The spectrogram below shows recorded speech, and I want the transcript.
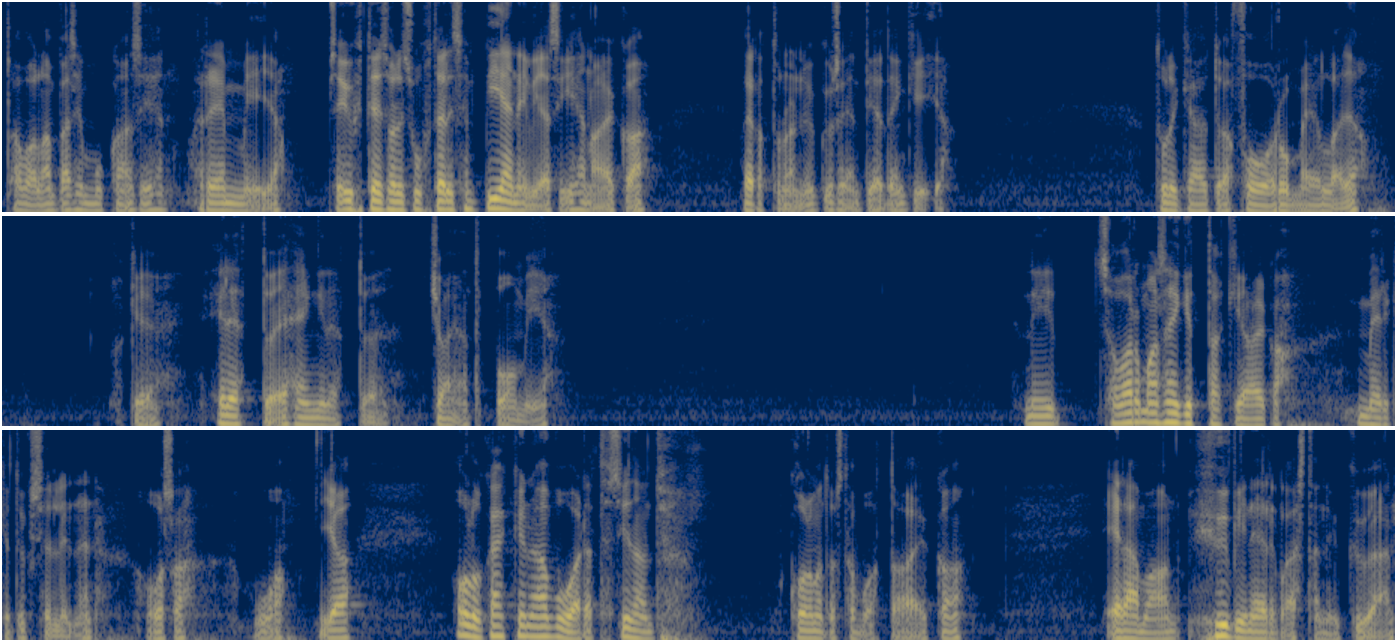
tavallaan pääsin mukaan siihen remmiin ja se yhteisö oli suhteellisen pieni vielä siihen aikaan verrattuna nykyiseen tietenkin ja tuli käytyä foorumeilla ja oikein elettyä ja hengitettyä Giant Bombia. Niin se on varmaan senkin takia aika merkityksellinen osa mua. Ja ollut kaikki nämä vuodet, siitä on 13 vuotta aikaa. Elämä on hyvin erilaista nykyään,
